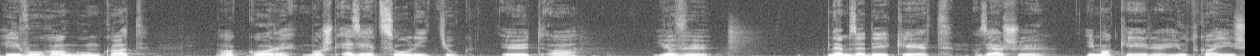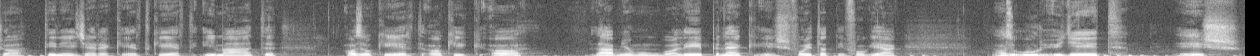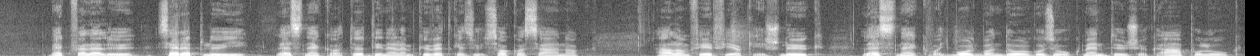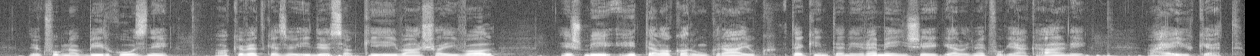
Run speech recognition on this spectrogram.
hívó hangunkat, akkor most ezért szólítjuk őt a jövő nemzedékért, az első imakérő Jutka is a tinédzserekért kért imát, azokért, akik a lábnyomunkba lépnek, és folytatni fogják az Úr ügyét, és megfelelő szereplői lesznek a történelem következő szakaszának, államférfiak és nők lesznek, vagy boltban dolgozók, mentősök, ápolók, ők fognak birkózni a következő időszak kihívásaival, és mi hittel akarunk rájuk tekinteni, reménységgel, hogy meg fogják állni a helyüket.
